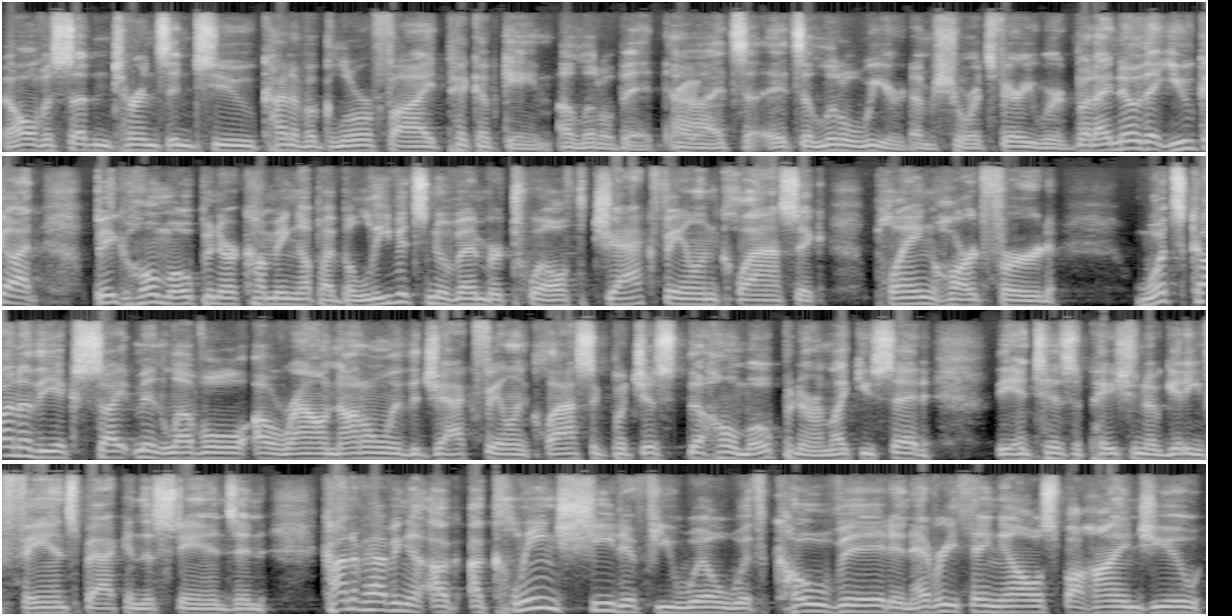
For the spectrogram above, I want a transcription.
all of a sudden turns into kind of a glorified pickup game a little bit. Uh, right. Uh, it's a, it's a little weird. I'm sure it's very weird, but I know that you've got big home opener coming up. I believe it's November 12th, Jack Phelan Classic, playing Hartford what's kind of the excitement level around not only the Jack Phelan Classic, but just the home opener? And like you said, the anticipation of getting fans back in the stands and kind of having a, a clean sheet, if you will, with COVID and everything else behind you.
